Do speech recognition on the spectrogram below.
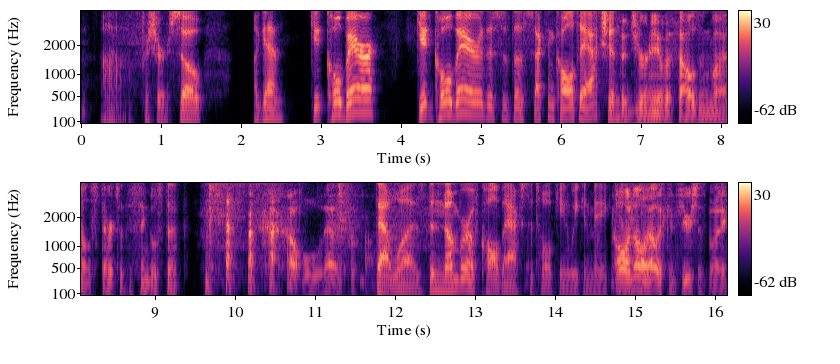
uh, for sure. So again, get Colbert, get Colbert. This is the second call to action. the journey of a thousand miles starts with a single step. oh, that was profound. that was the number of callbacks to Tolkien we can make. Oh no, that was Confucius, buddy.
